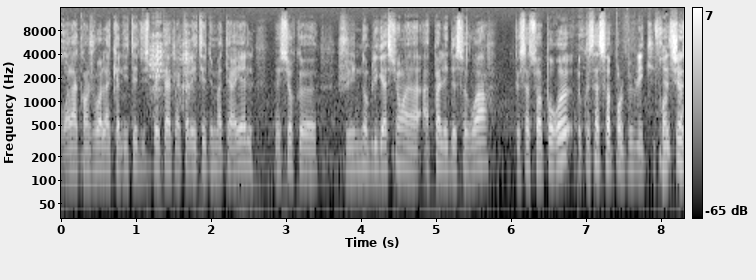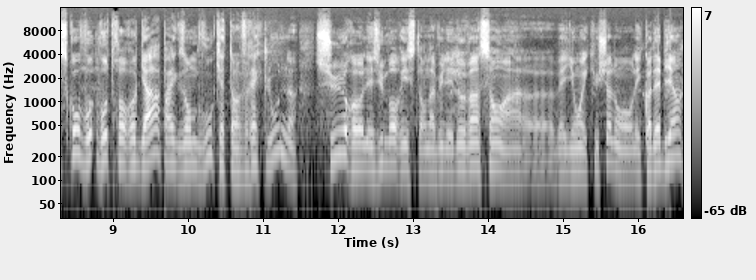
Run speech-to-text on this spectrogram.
voilà, quand je vois la qualité du spectacle, la qualité du matériel, bien sûr que j'ai une obligation à ne pas les décevoir que ce soit pour eux, que ce soit pour le public. Francesco, votre regard, par exemple, vous qui êtes un vrai clown, sur euh, les humoristes, on a vu les deux Vincent, hein, euh, Veillon et Cuchel, on les connaît bien.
